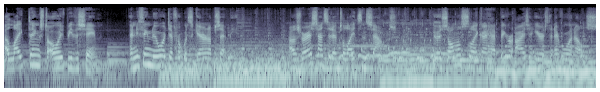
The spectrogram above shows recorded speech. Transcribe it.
I liked things to always be the same. Anything new or different would scare and upset me. I was very sensitive to lights and sounds. It was almost like I had bigger eyes and ears than everyone else.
